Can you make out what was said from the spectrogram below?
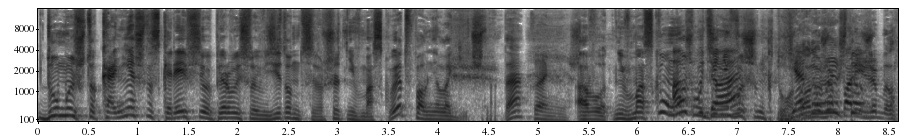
Думаю, что, конечно, скорее всего, первый свой визит он совершит не в Москву. Это вполне логично, да? Конечно. А вот не в Москву, а может куда? быть, и не в Вашингтон. Я он думаю, уже в Париже что, был.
